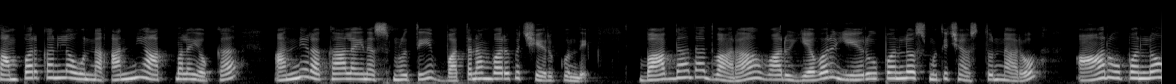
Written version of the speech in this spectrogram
సంపర్కంలో ఉన్న అన్ని ఆత్మల యొక్క అన్ని రకాలైన స్మృతి వతనం వరకు చేరుకుంది. బాబ్దాదా ద్వారా వారు ఎవరు ఏ రూపంలో స్మృతి చేస్తున్నారో ఆ రూపంలో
